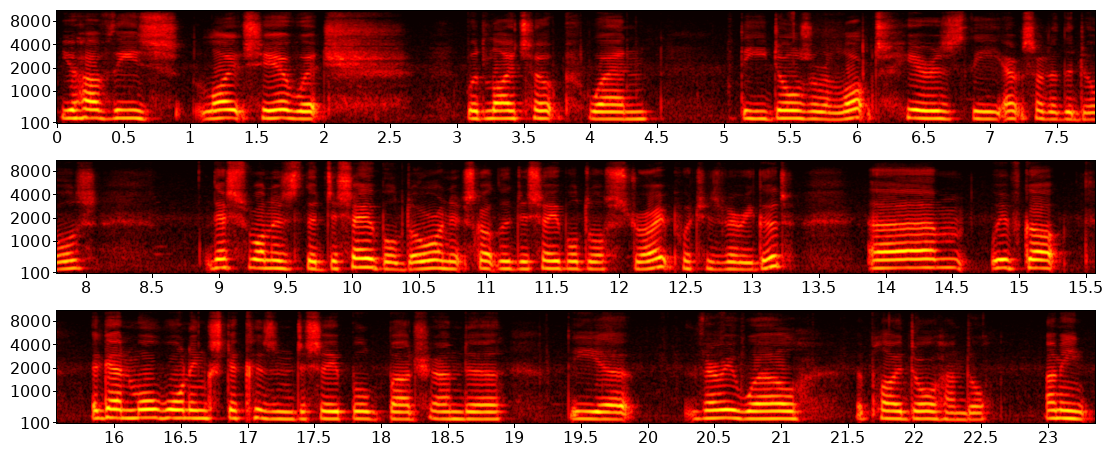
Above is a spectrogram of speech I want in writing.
you have these lights here which would light up when the doors are unlocked. Here is the outside of the doors. This one is the disabled door and it's got the disabled door stripe which is very good. Um, we've got again more warning stickers and disabled badge and uh, the uh, very well apply door handle. I mean,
